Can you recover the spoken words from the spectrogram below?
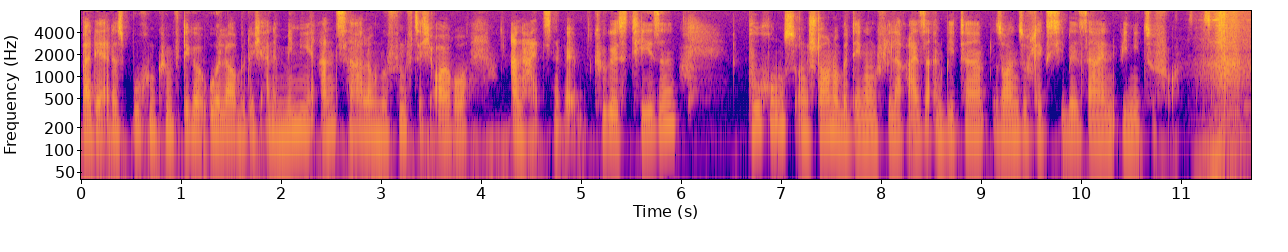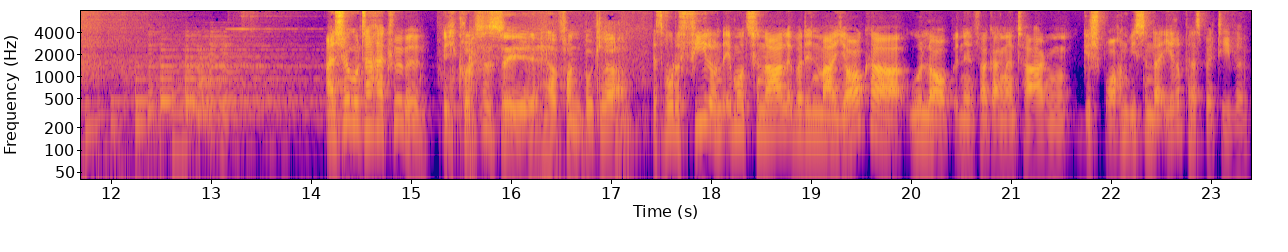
bei der er das Buchen künftiger Urlaube durch eine Mini-Anzahlung nur 50 Euro anheizen will. Kügels These, Buchungs- und Stornobedingungen vieler Reiseanbieter sollen so flexibel sein wie nie zuvor. Einen schönen guten Tag, Herr Kögel. Ich grüße Sie, Herr von Butler. Es wurde viel und emotional über den Mallorca-Urlaub in den vergangenen Tagen gesprochen. Wie ist denn da Ihre Perspektive?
